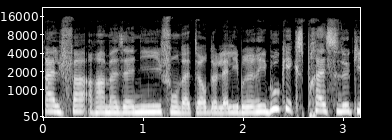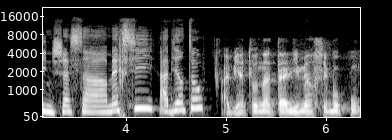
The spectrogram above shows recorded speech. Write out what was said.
Alpha Ramazani, fondateur de la librairie Book Express de Kinshasa. Merci, à bientôt. À bientôt Nathalie, merci beaucoup.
